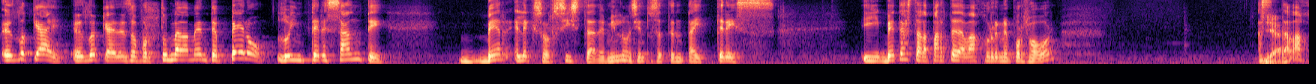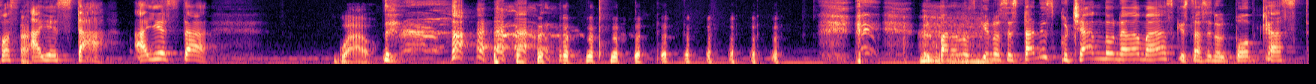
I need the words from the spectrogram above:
Es lo que hay, es lo que hay, desafortunadamente. Pero lo interesante, ver El Exorcista de 1973. Y vete hasta la parte de abajo, René, por favor. Hasta abajo, hasta- Ah. ahí está, ahí está. Wow. Para los que nos están escuchando nada más, que estás en el podcast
